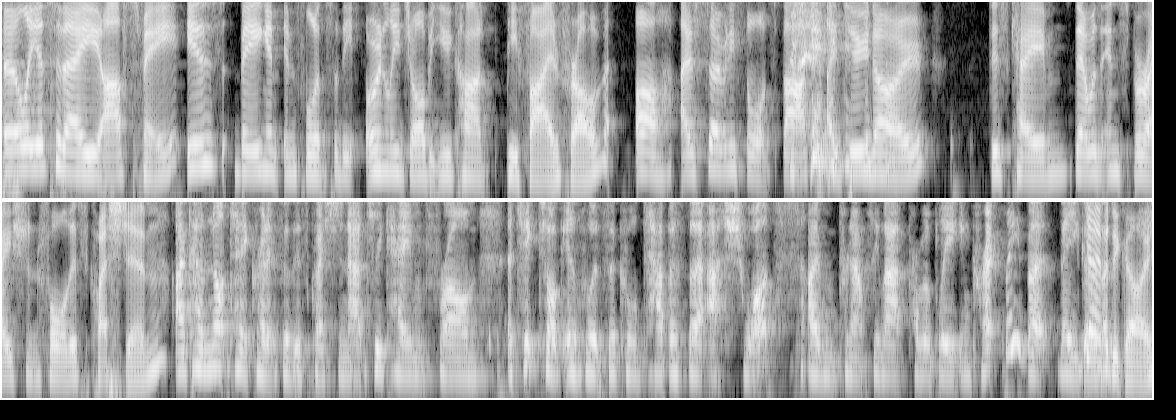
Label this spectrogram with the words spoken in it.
Earlier today, you asked me, is being an influencer the only job you can't be fired from? Oh, I have so many thoughts, but I do know this came, there was inspiration for this question. I cannot take credit for this question. It actually came from a TikTok influencer called Tabitha Ashwatz. I'm pronouncing that probably incorrectly, but there you go. Give it a go.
